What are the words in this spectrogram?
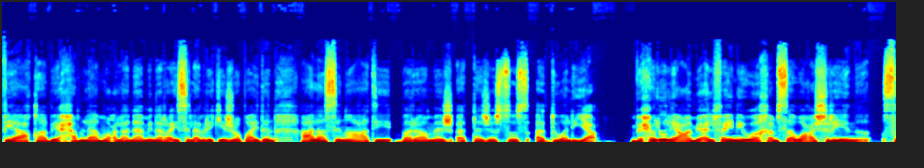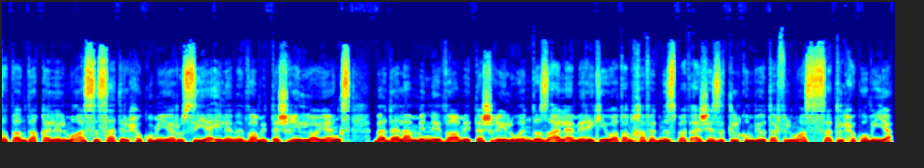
في أعقاب حملة معلنة من الرئيس الأمريكي جو بايدن على صناعة برامج التجسس الدولية. بحلول عام 2025 ستنتقل المؤسسات الحكومية الروسية إلى نظام التشغيل لوينكس بدلا من نظام التشغيل ويندوز الأمريكي وتنخفض نسبة أجهزة الكمبيوتر في المؤسسات الحكومية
